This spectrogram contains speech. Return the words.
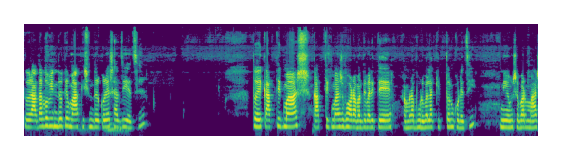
তো রাধা গোবিন্দকে মা কি সুন্দর করে সাজিয়েছে। তো এই কার্তিক মাস কার্তিক মাস ভর আমাদের বাড়িতে আমরা ভোরবেলা কীর্তন করেছি। নিয়ম সেবার মাস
